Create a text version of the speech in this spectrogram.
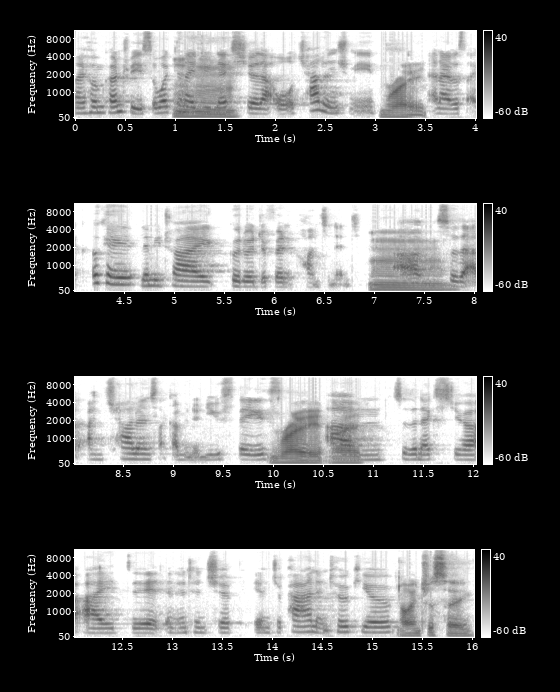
my home country, so what can I do Mhm. next year that will challenge me? right. And I was like, okay, let me try go to a different continent, um, Mm. so that I'm challenged, like I'm in a new space. Right. Right. Um, so the next year, I did an internship in Japan, in Tokyo, oh, interesting.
